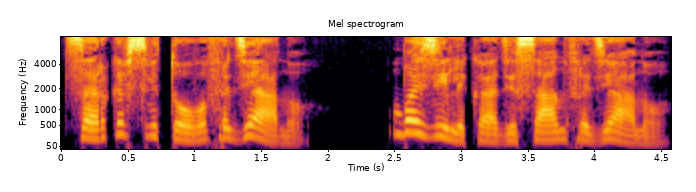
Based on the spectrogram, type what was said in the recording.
Церковь святого Фредиано. Базилика ди Сан-Фредиано.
